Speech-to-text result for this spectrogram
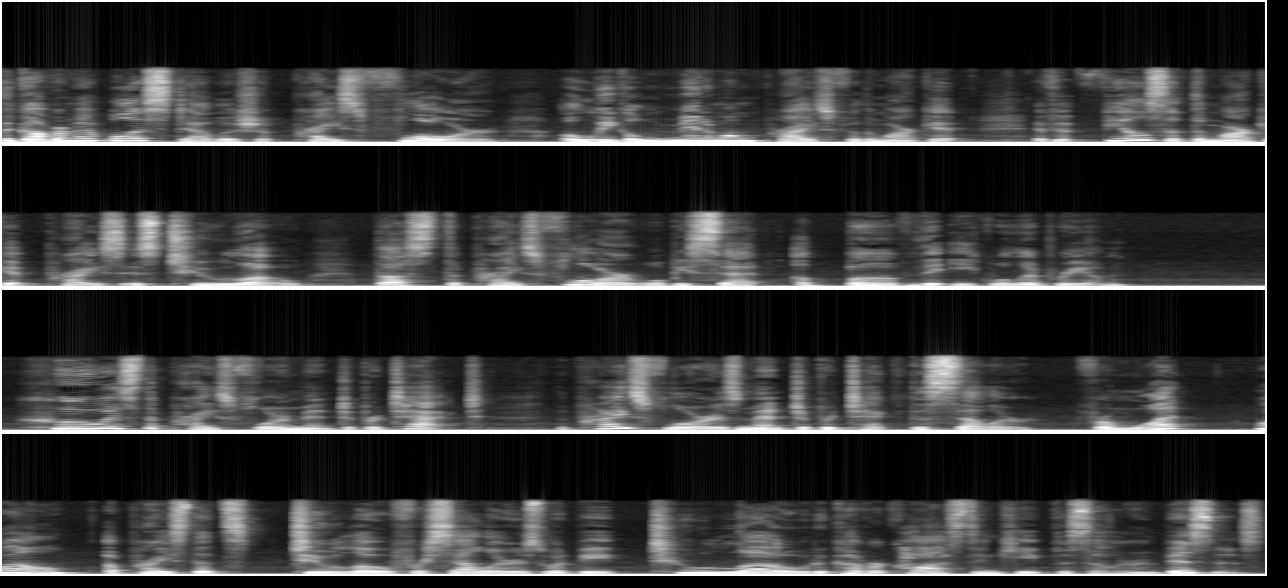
The government will establish a price floor, a legal minimum price for the market, if it feels that the market price is too low. Thus, the price floor will be set above the equilibrium. Who is the price floor meant to protect? The price floor is meant to protect the seller. From what? Well, a price that's too low for sellers would be too low to cover costs and keep the seller in business.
